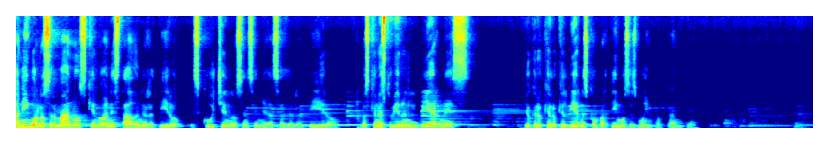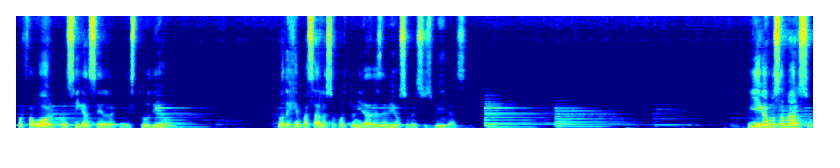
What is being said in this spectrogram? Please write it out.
Animo a los hermanos que no han estado en el retiro, escuchen las enseñanzas del retiro. Los que no estuvieron el viernes, yo creo que lo que el viernes compartimos es muy importante. Por favor, consíganse el, estudio. No dejen pasar las oportunidades de Dios sobre sus vidas. Y llegamos a marzo.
